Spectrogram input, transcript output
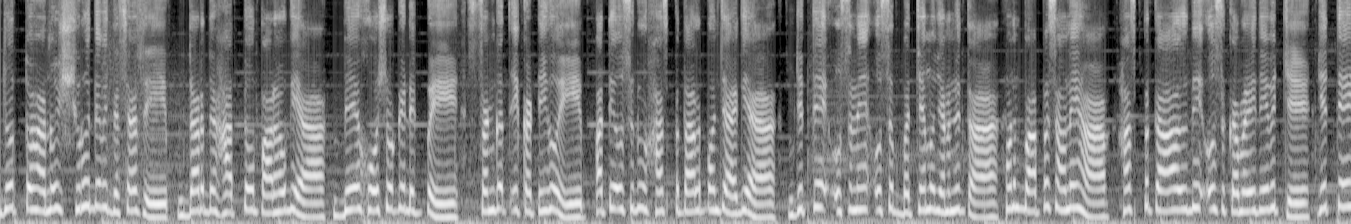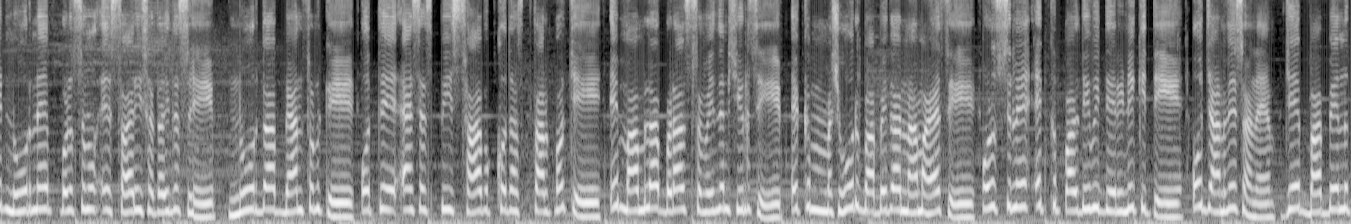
ਜੋ ਤੁਹਾਨੂੰ ਸ਼ੁਰੂ ਦੇ ਵਿੱਚ ਦੱਸਿਆ ਸੀ, ਦਰਦ ਹੱਥੋਂ ਪਾਰ ਹੋ ਗਿਆ, ਬੇਹੋਸ਼ ਹੋ ਕੇ ਡਿੱਗ ਪਏ, ਸੰਗਤ ਇਕੱਠੀ ਹੋਈ ਅਤੇ ਉਸ ਨੂੰ ਹਸਪਤਾਲ ਪਹੁੰਚਾਇਆ ਗਿਆ, ਜਿੱਥੇ ਉਸਨੇ ਉਸ ਬੱਚੇ ਨੂੰ ਜਨਮ ਦਿੱਤਾ। ਹੁਣ ਵਾਪਸ ਆਉਨੇ ਹਾਂ, ਹਸਪਤਾਲ ਦੇ ਉਸ ਕਮਰੇ ਦੇ ਵਿੱਚ, ਜਿੱਥੇ ਨੂਰ ਨੇ ਪੁਲਿਸ ਨੂੰ ਇਹ ਸਾਰੀ ਸੱਚਾਈ ਦੱਸੀ। ਨੂਰ ਦਾ ਬਿਆਨ ਸੁਣ ਕੇ ਉੱਥੇ ਐਸਐਸਪੀ ਸਾਹਿਬ ਖੁਦ ਹਸਪਤਾਲ ਪਹੁੰਚੇ। ਇਹ ਮਾਮਲਾ ਬੜਾ ਸੰਵੇਦਨਸ਼ੀਲ ਸੀ। ਇੱਕ ਮਸ਼ਹੂਰ ਬਾਬੇ ਦਾ ਨਾਮ ਆਇਆ ਸੀ। ਪੁਲਿਸ ਨੇ ਇੱਕ ਪਲ ਦੀ ਵੀ ਦੇਰੀ ਨਹੀਂ ਕੀਤੀ। ਉਹ ਜਾਣਦੇ ਸਨ, ਜੇ ਬਾਬੇ ਨੂੰ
